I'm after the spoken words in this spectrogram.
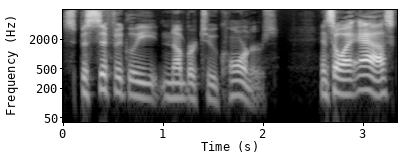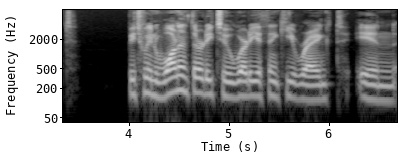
specifically number two corners? And so I asked, between one and thirty-two, where do you think he ranked in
